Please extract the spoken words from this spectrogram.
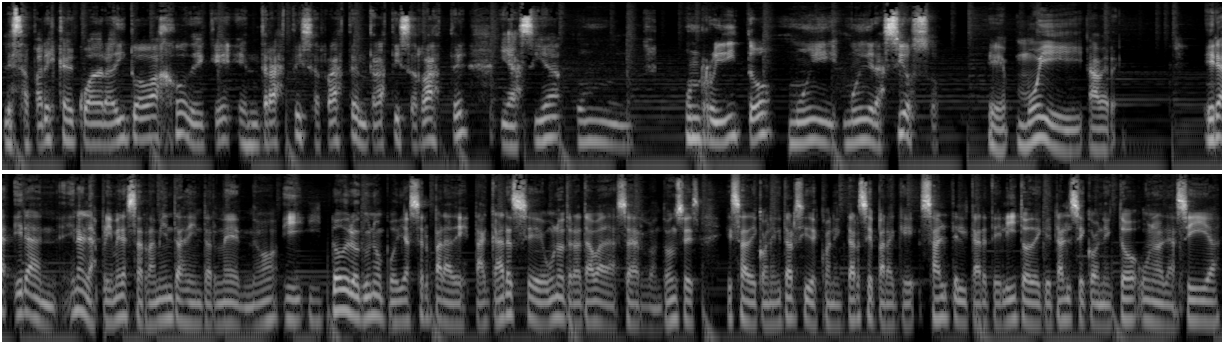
les aparezca el cuadradito abajo de que entraste y cerraste, entraste y cerraste y hacía un, un ruidito muy, muy gracioso. Eh, muy, a ver, eran, eran las primeras herramientas de Internet, ¿no? Y, todo lo que uno podía hacer para destacarse, uno trataba de hacerlo. Entonces, esa de conectarse y desconectarse para que salte el cartelito de que tal se conectó, uno lo hacía.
